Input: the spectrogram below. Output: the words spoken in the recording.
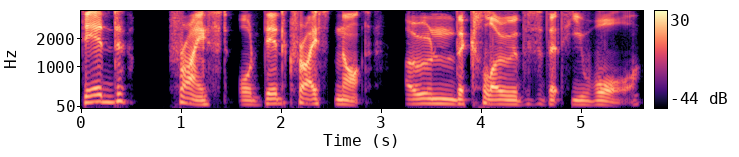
did Christ or did Christ not own the clothes that he wore?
